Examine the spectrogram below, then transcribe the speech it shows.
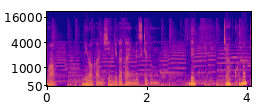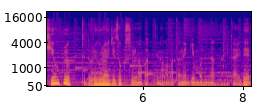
まあにわかに信じがたいんですけども。でじゃあこの記憶力ってどれぐらい持続するのかっていうのがまたね疑問になったみたいで。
